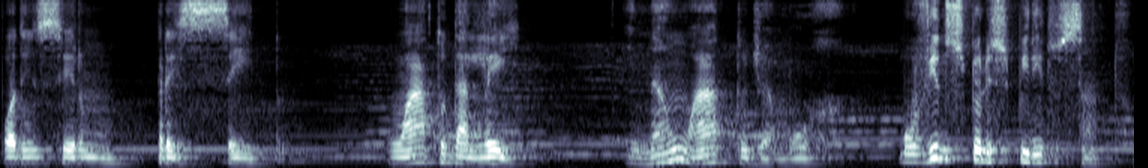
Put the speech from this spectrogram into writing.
podem ser um preceito, um ato da lei e não um ato de amor, movidos pelo Espírito Santo.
